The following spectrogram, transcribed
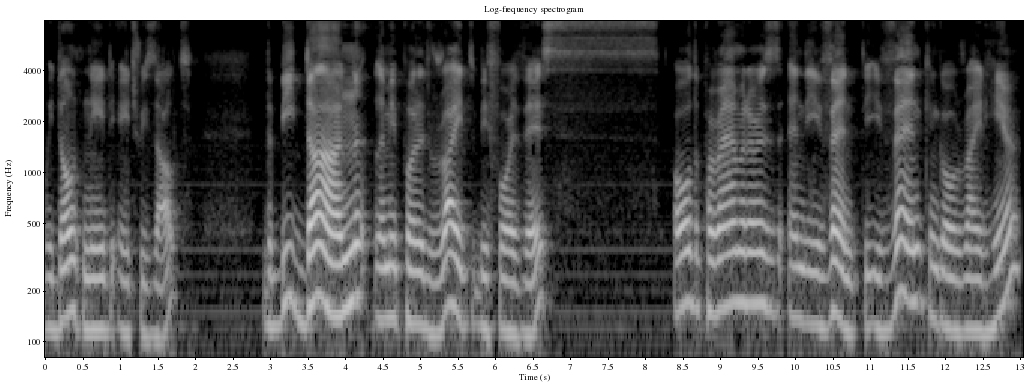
We don't need HRESULT. The be done, let me put it right before this. All the parameters and the event. The event can go right here,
